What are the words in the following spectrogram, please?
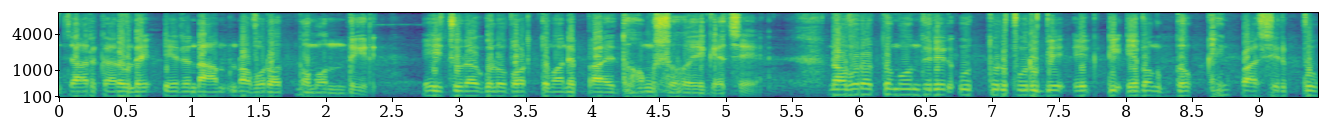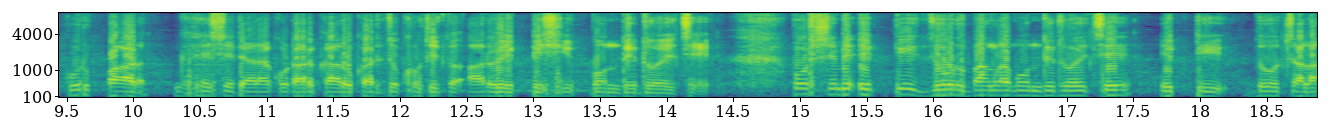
যার কারণে এর নাম নবরত্ন মন্দির। এই চূড়াগুলো বর্তমানে প্রায় ধ্বংস হয়ে গেছে। নবরত্ন মন্দিরের উত্তর পূর্বে একটি এবং দক্ষিণ পাশের পুকুর পাড় ঘেঁষে টেরাকোটার কারুকার্য খচিত আরও একটি শিব মন্দির রয়েছে। পশ্চিমে একটি জোড় বাংলা মন্দির রয়েছে, একটি দোচালা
